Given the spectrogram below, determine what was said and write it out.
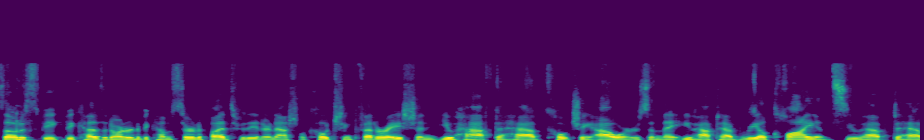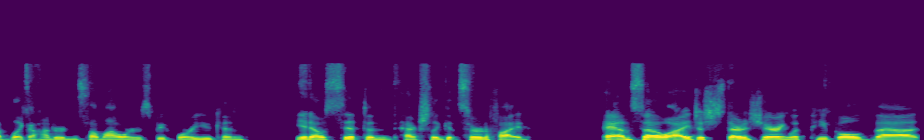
so to speak, because in order to become certified through the International Coaching Federation, you have to have coaching hours and that you have to have real clients. You have to have like a hundred and some hours before you can, you know, sit and actually get certified. And so I just started sharing with people that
